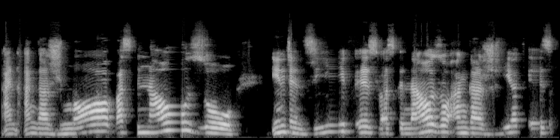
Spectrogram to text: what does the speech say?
ein Engagement, was genauso intensiv ist, was genauso engagiert ist,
